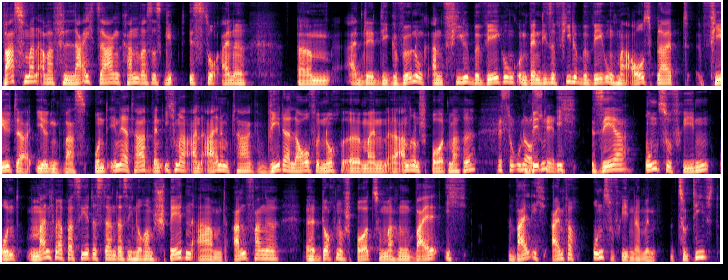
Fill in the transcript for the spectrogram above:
Was man aber vielleicht sagen kann, was es gibt, ist so eine ähm, die, die Gewöhnung an viel Bewegung und wenn diese viele Bewegung mal ausbleibt, fehlt da irgendwas. Und in der Tat, wenn ich mal an einem Tag weder laufe noch äh, meinen äh, anderen Sport mache, bin ich sehr unzufrieden und manchmal passiert es dann, dass ich noch am späten Abend anfange, äh, doch noch Sport zu machen, weil ich, weil ich einfach unzufrieden da bin. Zutiefst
